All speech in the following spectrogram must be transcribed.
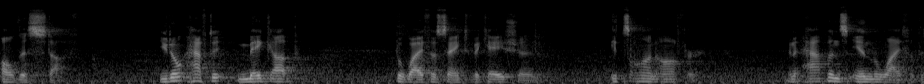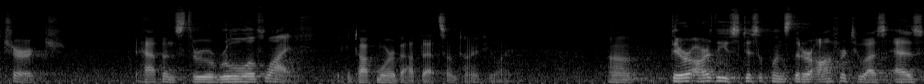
all this stuff. You don't have to make up the life of sanctification. It's on offer. And it happens in the life of the church. It happens through a rule of life. We can talk more about that sometime if you like. Um, there are these disciplines that are offered to us as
